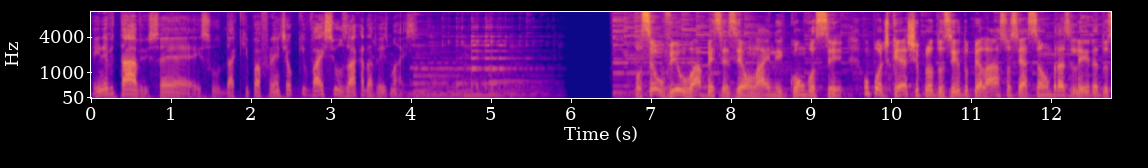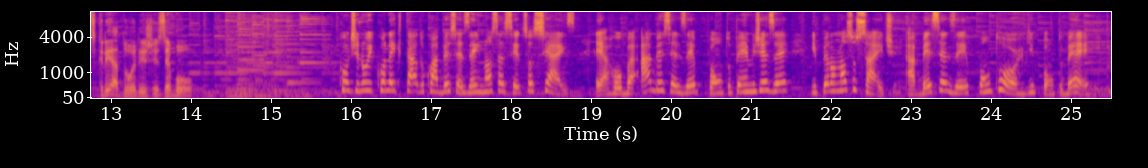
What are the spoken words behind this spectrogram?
é inevitável. Isso é isso daqui para frente é o que vai se usar cada vez mais. Você ouviu o ABCZ Online com você, um podcast produzido pela Associação Brasileira dos Criadores de Zebu. Continue conectado com a ABCZ em nossas redes sociais. É abcz.pmgz e pelo nosso site abcz.org.br.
